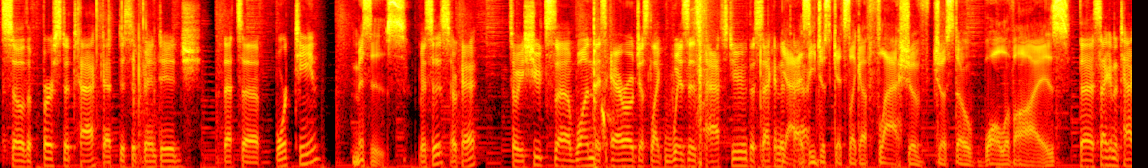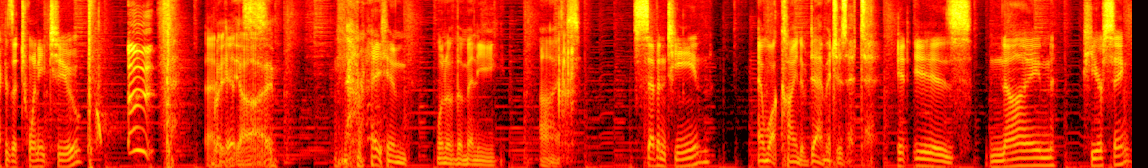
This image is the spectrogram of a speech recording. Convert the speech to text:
so the first attack at disadvantage, that's a 14. Misses. Misses, okay. So he shoots uh, one, this arrow just like whizzes past you. The second Yeah, attack. as he just gets like a flash of just a wall of eyes. the second attack is a 22. That Right in the eye. right in one of the many eyes. 17. And what kind of damage is it? It is 9 piercing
